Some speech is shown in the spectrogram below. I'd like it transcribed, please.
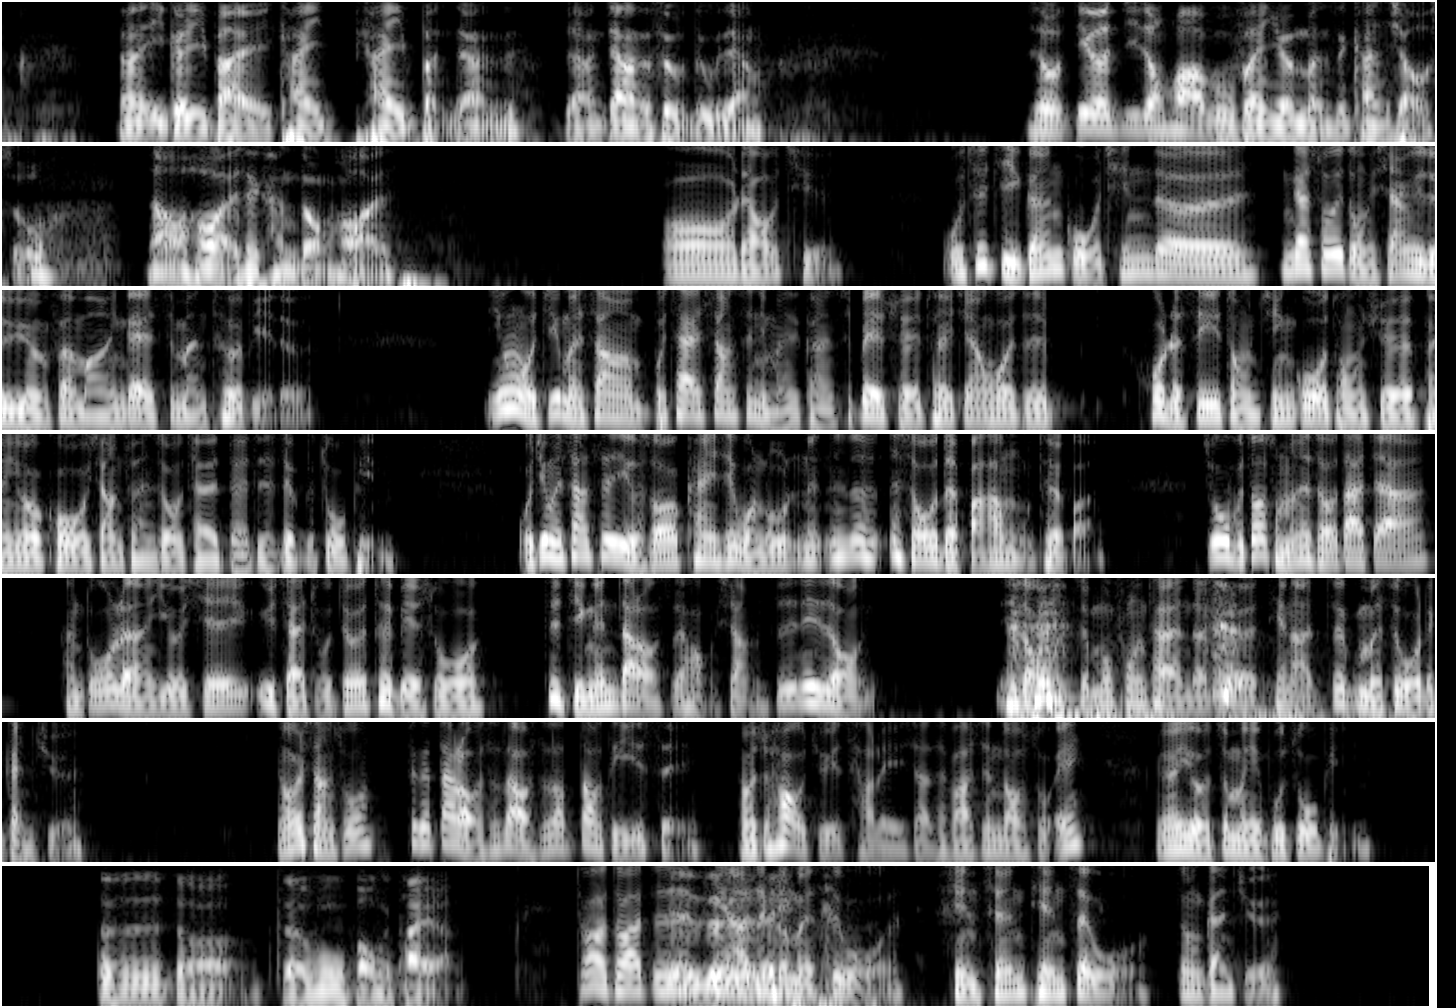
可能一个礼拜看一看一本这样子，这样这样的速度这样。所以我第二季动画部分原本是看小说，然后后来才看动画的。哦，了解。我自己跟果青的，应该说一种相遇的缘分嘛，应该也是蛮特别的，因为我基本上不太像是你们，可能是被谁推荐或者是。或者是一种经过同学朋友口口相传之后才得知这个作品。我基本上是有时候看一些网络那那那那时候的巴哈姆特吧，就我不知道什么那时候大家很多人有一些育才族就会特别说自己跟大老师好像，就是那种那种泽木风太郎的那个 天哪，这根本是我的感觉。然后我想说这个大老师大老师到到底是谁？然后就好奇去查了一下，才发现到说，哎，原来有这么一部作品。这是什么泽木风太郎？对啊对啊，就是天啊，这根本是我，简称天正我这种感觉。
